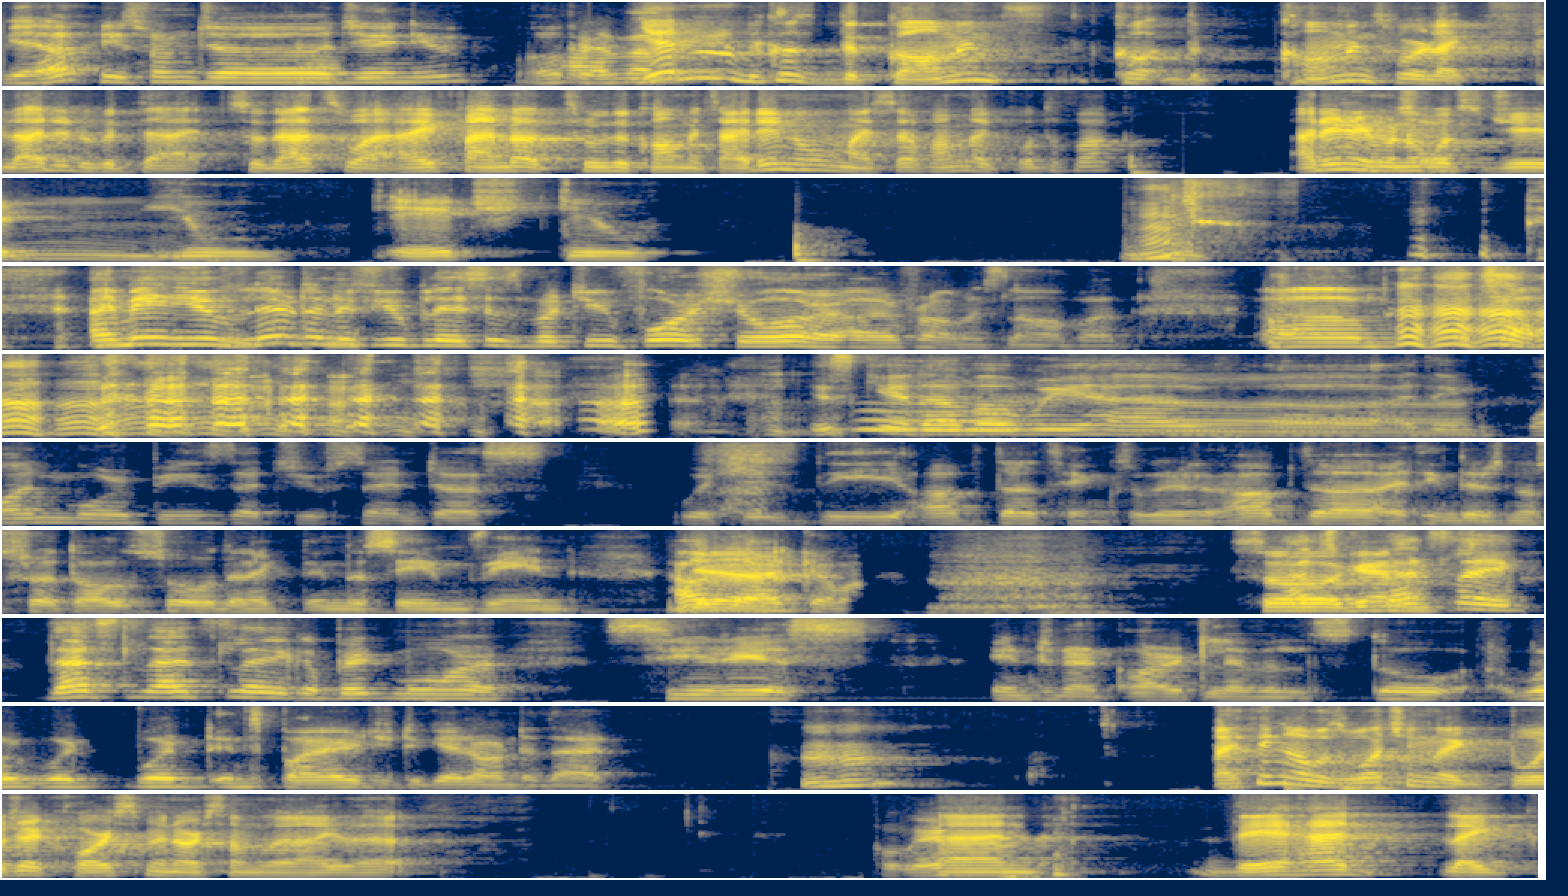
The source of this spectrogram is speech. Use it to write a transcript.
Yeah, he's from J- JNU. Okay. Yeah, no, no, because the comments, co- the comments were like flooded with that, so that's why I found out through the comments. I didn't know myself. I'm like, what the fuck? I didn't even know what's J Hmm. U H Q. I mean, you've lived in a few places, but you for sure are from Islamabad. Um, Iske alawa, we have uh, I think uh. one more piece that you've sent us, which is the Abida thing. So there's Abida. I think there's Nusrat also. The like in the same vein. How did that come up? So that's, again, that's like that's that's like a bit more serious internet art levels. So what what what inspired you to get onto that? Mm-hmm. I think I was watching like BoJack Horseman or something like that Okay. and they had like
